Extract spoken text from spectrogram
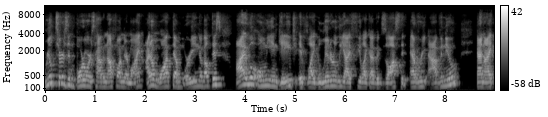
realtors and borrowers have enough on their mind. I don't want them worrying about this. I will only engage if like literally I feel like I've exhausted every avenue and I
